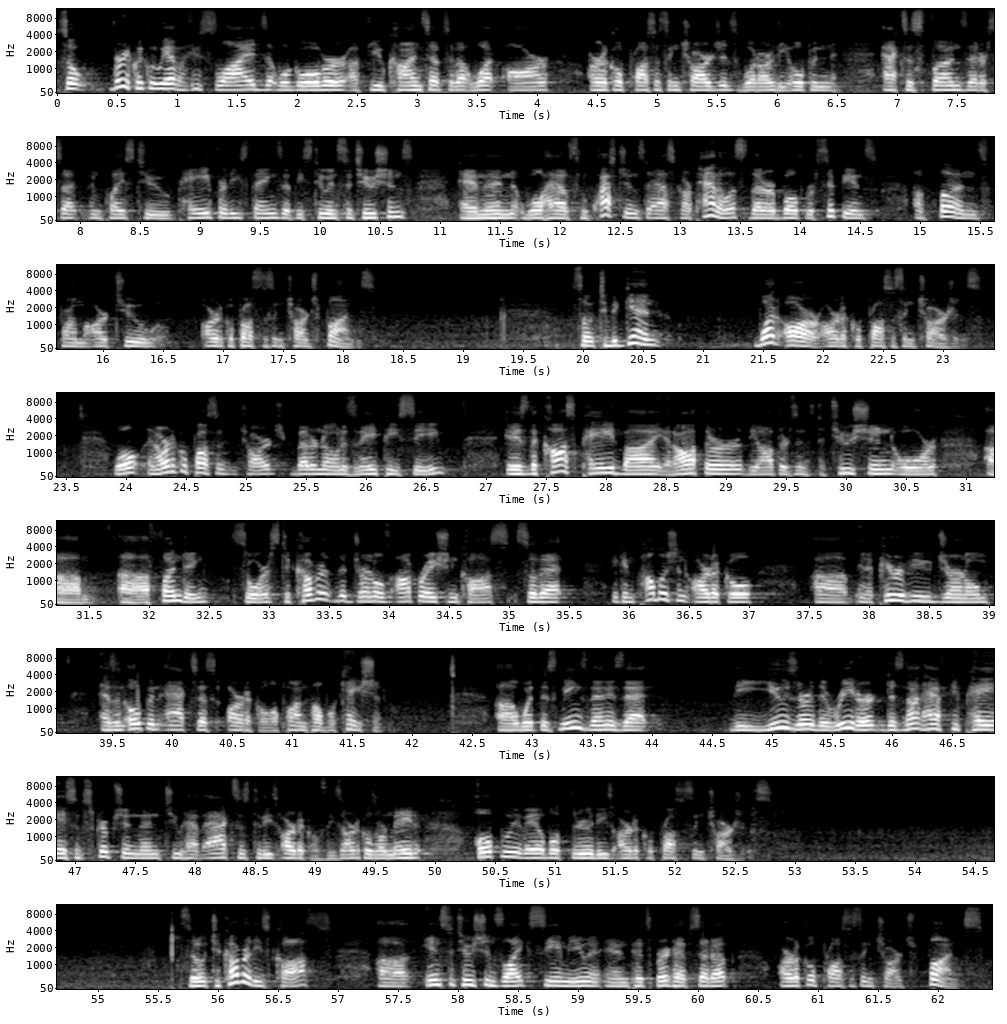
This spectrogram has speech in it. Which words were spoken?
So very quickly, we have a few slides that will go over a few concepts about what are article processing charges, what are the open access funds that are set in place to pay for these things at these two institutions, and then we'll have some questions to ask our panelists that are both recipients of funds from our two article processing charge funds. So to begin, what are article processing charges? Well, an article processing charge, better known as an APC, is the cost paid by an author, the author's institution, or um, a funding source to cover the journal's operation costs so that it can publish an article uh, in a peer-reviewed journal as an open access article upon publication. Uh, what this means then is that the user, the reader, does not have to pay a subscription then to have access to these articles. These articles are made openly available through these article processing charges. So to cover these costs, uh, institutions like CMU and Pittsburgh have set up article processing charge funds.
